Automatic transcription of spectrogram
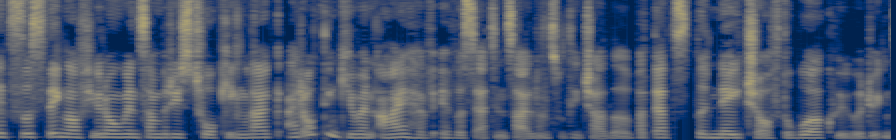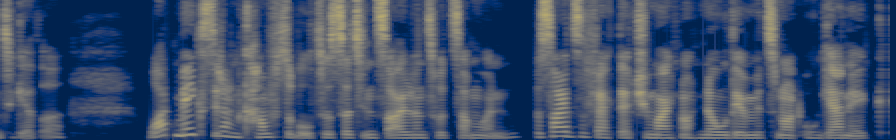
It's this thing of, you know, when somebody's talking, like, I don't think you and I have ever sat in silence with each other, but that's the nature of the work we were doing together. What makes it uncomfortable to sit in silence with someone, besides the fact that you might not know them, it's not organic?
